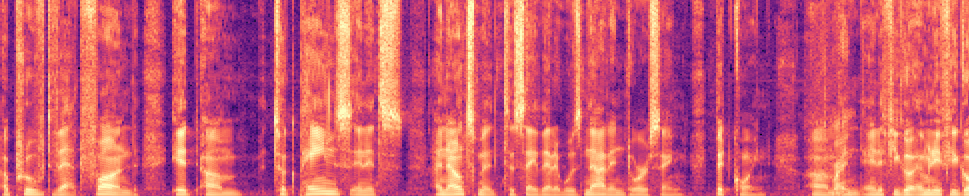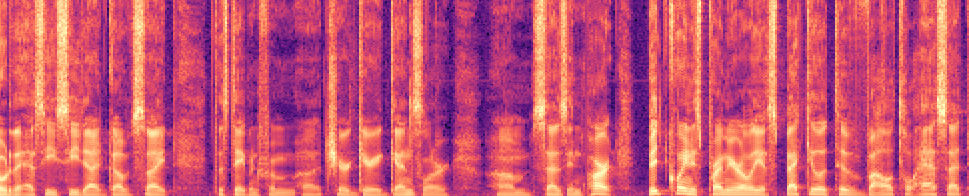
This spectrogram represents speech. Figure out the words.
approved that fund, it um, took pains in its announcement to say that it was not endorsing Bitcoin. Um, Right. and, and if you go, I mean, if you go to the SEC.gov site, the statement from uh, Chair Gary Gensler um, says, in part, Bitcoin is primarily a speculative, volatile asset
